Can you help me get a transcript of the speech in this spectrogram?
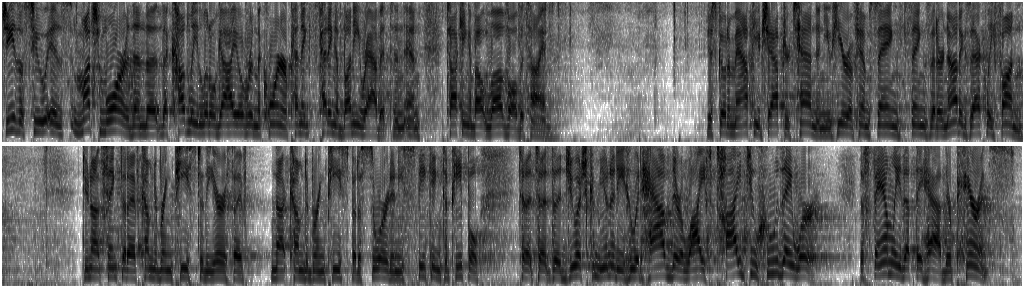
Jesus, who is much more than the, the cuddly little guy over in the corner petting, petting a bunny rabbit and, and talking about love all the time. Just go to Matthew chapter 10 and you hear of him saying things that are not exactly fun. Do not think that I have come to bring peace to the earth. I've not come to bring peace, but a sword. And he's speaking to people, to, to the Jewish community who would have their life tied to who they were, the family that they had, their parents,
